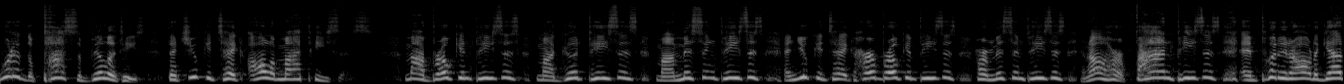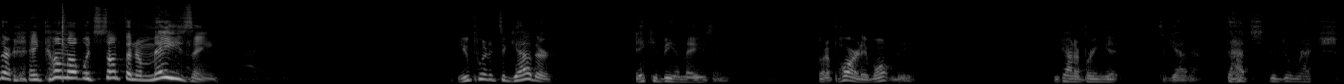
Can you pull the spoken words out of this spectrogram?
what are the possibilities that you could take all of my pieces my broken pieces, my good pieces, my missing pieces, and you can take her broken pieces, her missing pieces, and all her fine pieces and put it all together and come up with something amazing. Right. If you put it together, it could be amazing. Right. But apart, it won't be. You got to bring it together. That's the direction.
